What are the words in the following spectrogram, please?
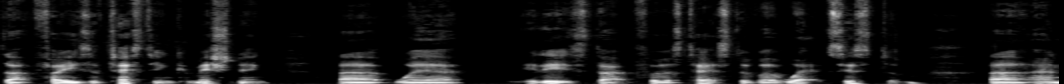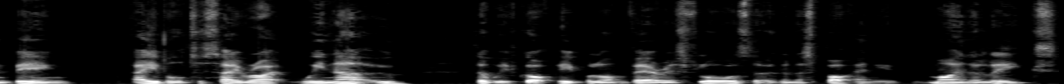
that phase of testing commissioning uh, where it is that first test of a wet system uh, and being able to say right we know that we've got people on various floors that are going to spot any minor leaks.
